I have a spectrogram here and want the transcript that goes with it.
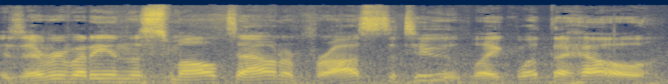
is everybody in the small town a prostitute? Like, what the hell?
